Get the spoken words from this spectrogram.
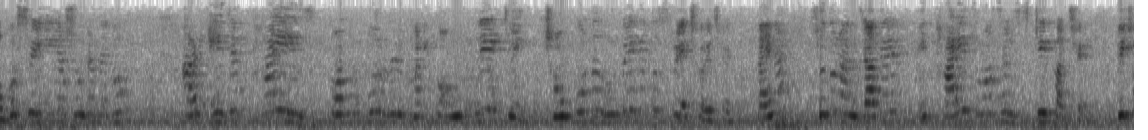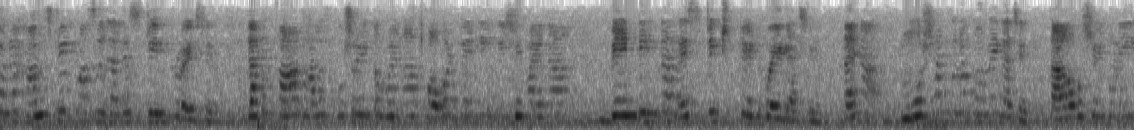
অবশ্যই এই আসনটা দেবো আর এই যে থাইস সম্পূর্ণ মানে কমপ্লিটলি সম্পূর্ণ রূপে কিন্তু স্ট্রেচ হয়েছে, তাই না? সুতরাং যাদের এই থাইস মাসেল স্টিফ আছে, পিছনে হামস্ট্রিং মাসেল যাদের স্টিফ রয়েছে, যাদের পা ভালো প্রসারিত হয় না ফরওয়ার্ড বেন্ডিং বেশি হয় না বেন্ডিংটা রেস্ট্রিক্টেড হয়ে গেছে, তাই না? মোশনগুলো কমে গেছে, তা অবশ্যই করে এই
